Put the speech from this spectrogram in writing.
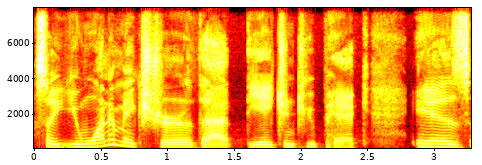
So you want to make sure that the agent you pick is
